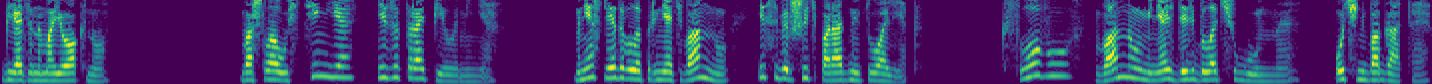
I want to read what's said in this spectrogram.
глядя на мое окно. Вошла Устинья и заторопила меня. Мне следовало принять ванну и совершить парадный туалет. К слову, ванна у меня здесь была чугунная, очень богатая,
